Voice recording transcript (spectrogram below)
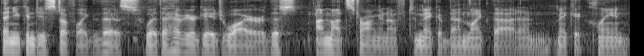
then you can do stuff like this with a heavier gauge wire. This I'm not strong enough to make a bend like that and make it clean.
